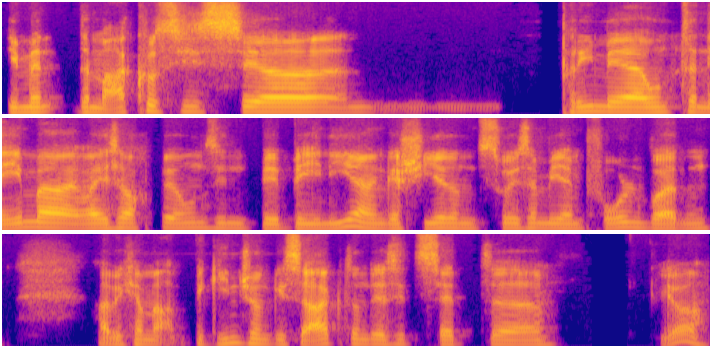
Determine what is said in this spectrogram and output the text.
Ich meine, der Markus ist ja primär Unternehmer, er ist auch bei uns in BNI engagiert und so ist er mir empfohlen worden, habe ich am Beginn schon gesagt und er ist jetzt seit äh, ja,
